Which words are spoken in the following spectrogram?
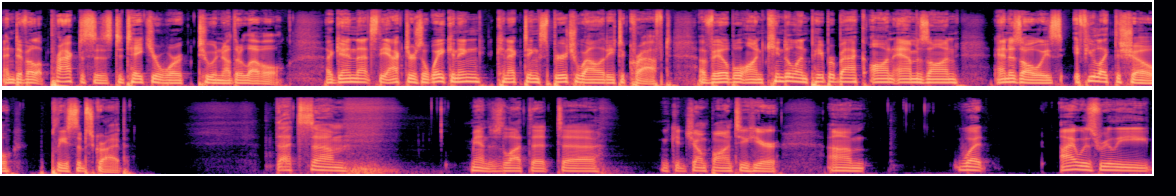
and develop practices to take your work to another level. Again, that's The Actor's Awakening Connecting Spirituality to Craft, available on Kindle and paperback on Amazon. And as always, if you like the show, please subscribe. That's, um, man, there's a lot that uh, we could jump onto here. Um, what I was really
